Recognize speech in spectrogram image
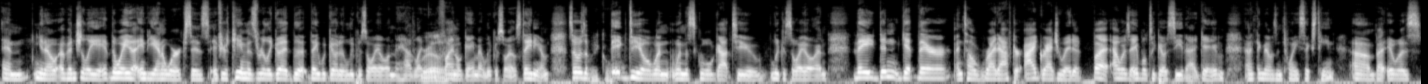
and you know, eventually the way that Indiana works is if your team is really good, th- they would go to Lucas Oil and they had like the final game at Lucas Oil Stadium. So it was a really cool. big deal when when the school got to Lucas Oil, and they didn't get there until right after I graduated. But I was able to go see that game, and I think that was in 2016. Um, but it was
